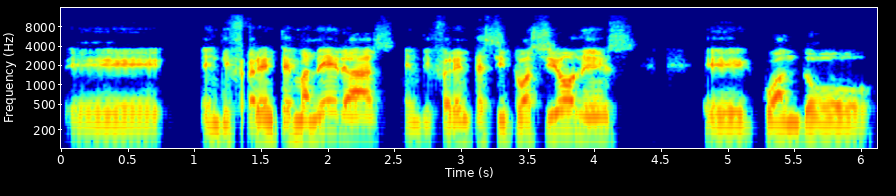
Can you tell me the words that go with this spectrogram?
eh, en diferentes maneras, en diferentes situaciones. Eh, cuando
